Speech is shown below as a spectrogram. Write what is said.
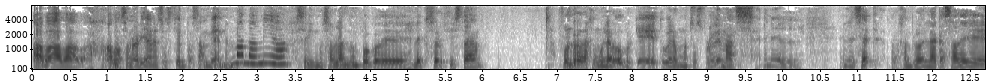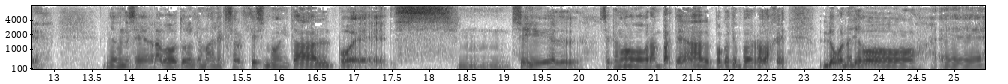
Aba, aba, aba. Aba sonaría en esos tiempos también. Mamma mía. Seguimos hablando un poco del exorcista. Fue un rodaje muy largo porque tuvieron muchos problemas en el, en el set. Por ejemplo, en la casa de, de donde se grabó todo el tema del exorcismo y tal, pues mm, sí, el- se quemó gran parte al poco tiempo de rodaje. Luego no llegó, eh,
